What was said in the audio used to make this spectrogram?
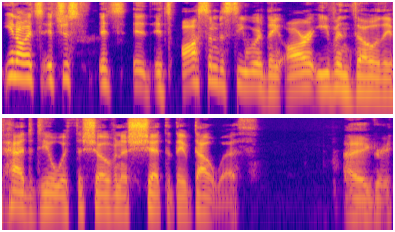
you know, it's it's just it's it, it's awesome to see where they are, even though they've had to deal with the chauvinist shit that they've dealt with. I agree.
